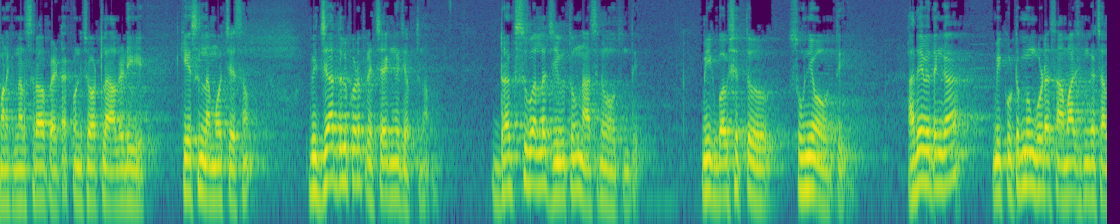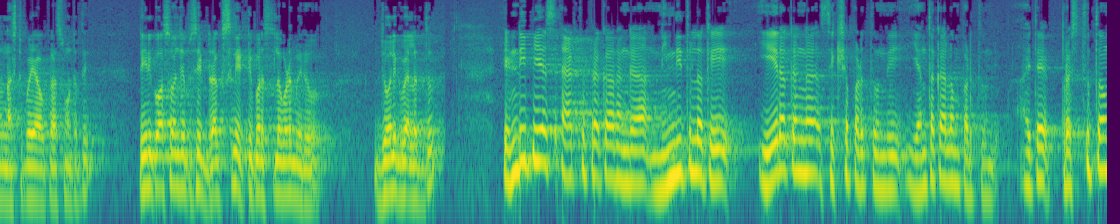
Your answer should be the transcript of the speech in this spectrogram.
మనకి నరసరావుపేట కొన్ని చోట్ల ఆల్రెడీ కేసులు నమోదు చేసాం విద్యార్థులు కూడా ప్రత్యేకంగా చెప్తున్నాం. డ్రగ్స్ వల్ల జీవితం నాశనం అవుతుంది. మీకు భవిష్యత్తు శూన్యం అవుతుంది అదేవిధంగా మీ కుటుంబం కూడా సామాజికంగా చాలా నష్టపోయే అవకాశం ఉంటుంది. దీనికోసం అని చెప్పేసి డ్రగ్స్ని ఎట్టి పరిస్థితుల్లో కూడా మీరు జోలికి వెళ్ళొద్దు. ఎన్డీపీఎస్ యాక్ట్ ప్రకారంగా నిందితులకి ఏ రకంగా శిక్ష పడుతుంది ఎంతకాలం పడుతుంది? అయితే ప్రస్తుతం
